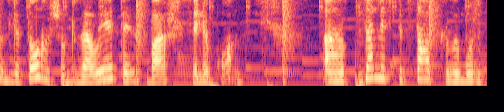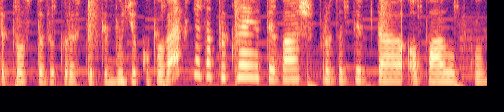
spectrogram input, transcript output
для того, щоб залити ваш силікон. Е, Замість підставки ви можете просто використати будь-яку поверхню та приклеїти ваш прототип та опалубку.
